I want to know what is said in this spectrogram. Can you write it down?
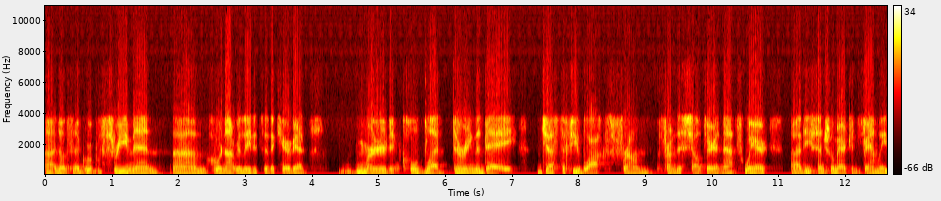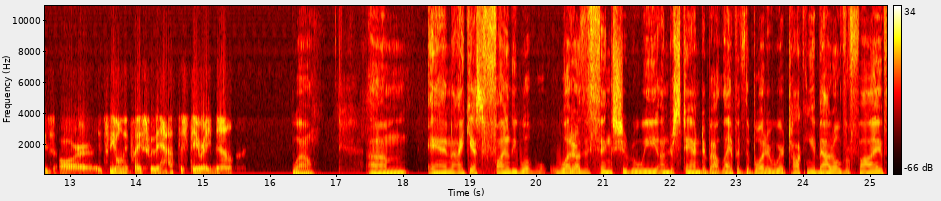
uh, no, a group of three men um, who are not related to the caravan murdered in cold blood during the day just a few blocks from from this shelter. And that's where uh, these central american families are. It's the only place where they have to stay right now. Wow. Um, and I guess finally, what what other things should we understand about life at the border? We're talking about over five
